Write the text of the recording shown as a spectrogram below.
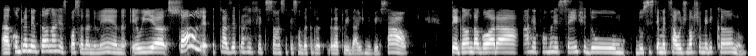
Ah, complementando a resposta da Milena, eu ia só trazer para reflexão essa questão da gratuidade universal, pegando agora a reforma recente do, do sistema de saúde norte-americano.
